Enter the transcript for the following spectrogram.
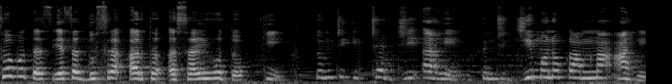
सोबतच याचा दुसरा अर्थ असाही होतो की तुमची इच्छा जी आहे तुमची जी मनोकामना आहे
